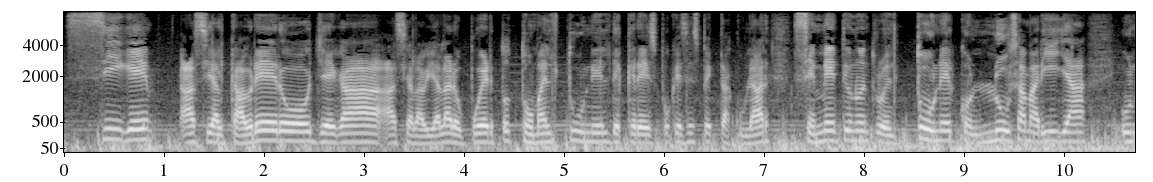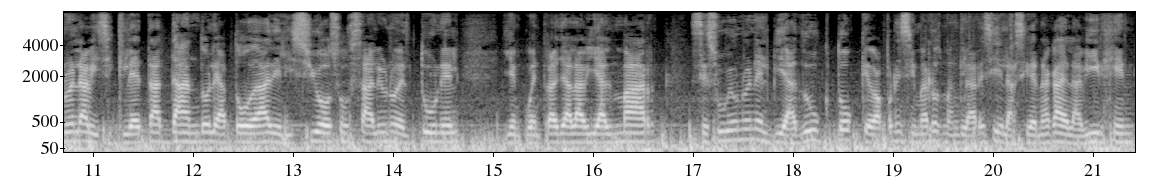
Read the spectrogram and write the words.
sigue hacia el Cabrero, llega hacia la vía del aeropuerto, toma el túnel de Crespo que es espectacular, se mete uno dentro del túnel con luz amarilla, uno en la bicicleta dándole a toda, delicioso, sale uno del túnel y encuentra ya la vía al mar, se sube uno en el viaducto que va por encima de los manglares y de la ciénaga de la Virgen,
